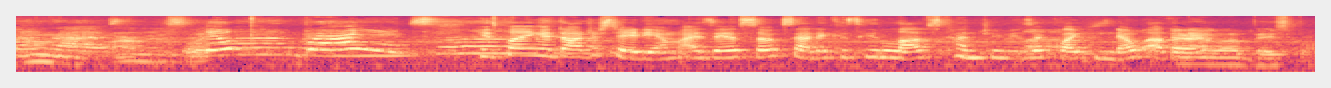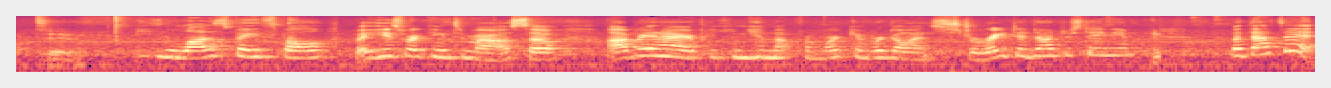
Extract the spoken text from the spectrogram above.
sunrise. Luke Bryan. He's playing at Dodger Stadium. Isaiah's so excited because he loves country music like no other. And I love baseball too. He loves baseball, but he's working tomorrow. So Aubrey and I are picking him up from work and we're going straight to Dodger Stadium. But that's it.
